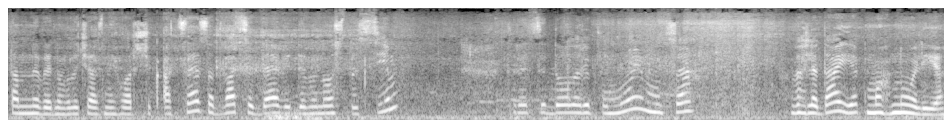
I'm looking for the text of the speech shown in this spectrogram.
Там не видно величезний горщик. А це за 29,97. 30 доларів, по-моєму, це виглядає як магнолія.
